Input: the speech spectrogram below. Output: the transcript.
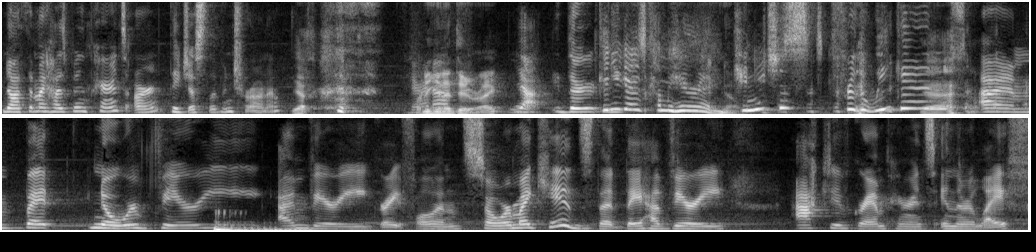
not that my husband's parents aren't they just live in toronto Yep. what are you gonna do, right? yeah they're Can you guys come here and no? can you just for the weekends um but no we're very i'm very grateful and so are my kids that they have very active grandparents in their life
